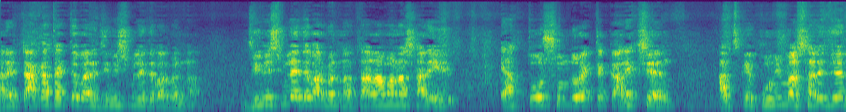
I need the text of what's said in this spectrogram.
আরে টাকা থাকতে পারে জিনিস মিলাইতে পারবেন না। জিনিস মিলাইতে পারবেন না। তারা শাড়ির এত সুন্দর একটা কালেকশন আজকে পূর্ণিমা শাড়িজের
